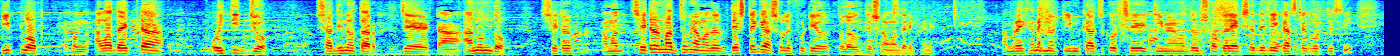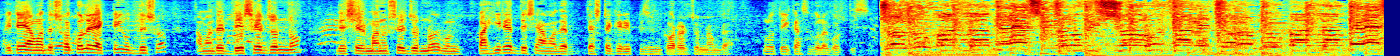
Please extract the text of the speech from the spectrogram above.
বিপ্লব এবং আলাদা একটা ঐতিহ্য, স্বাধীনতার যে একটা আনন্দ সেটা আমাদের সেটার মাধ্যমে আমাদের দেশটাকে আসলে ফুটিয়ে তোলা উদ্দেশ্য আমাদের এখানে। আমরা এখানে টিম কাজ করছে, এই টিমের মাধ্যমে সকালে একসাথে যে কাজটা করতেছি, এটাই আমাদের সকলের একটাই উদ্দেশ্য, আমাদের দেশের জন্য, দেশের মানুষের জন্য এবং বাহিরের দেশে আমাদের দেশটাকে রিপ্রেজেন্ট করার জন্য আমরা মূলত এই কাজগুলো করতেছি। বাংলাদেশ।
